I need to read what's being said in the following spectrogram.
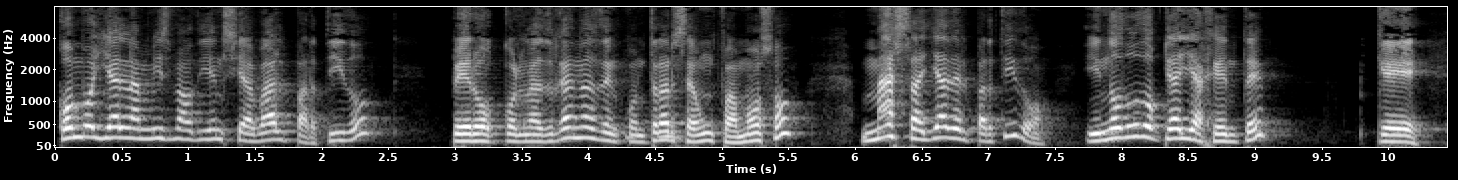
cómo ya la misma audiencia va al partido, pero con las ganas de encontrarse a un famoso más allá del partido. Y no dudo que haya gente que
